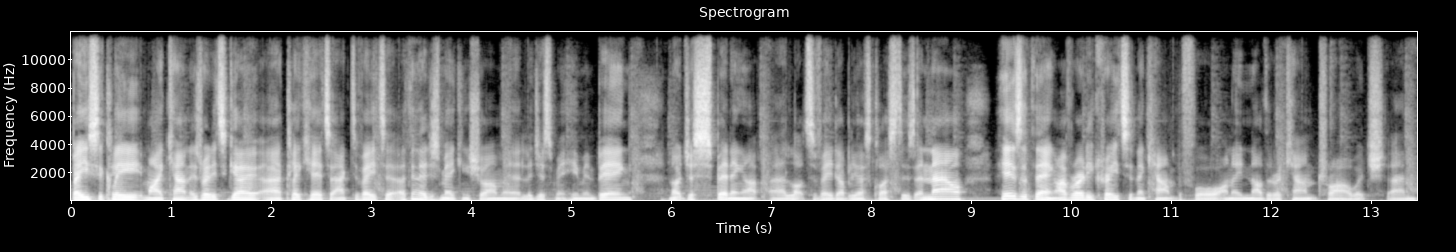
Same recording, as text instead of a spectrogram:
basically my account is ready to go. Uh, click here to activate it. I think they're just making sure i'm a legitimate human being not just spinning up uh, lots of aws clusters. And now here's the thing. I've already created an account before on another account trial which um,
